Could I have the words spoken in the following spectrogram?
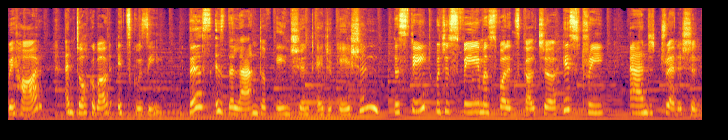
Bihar and talk about its cuisine. This is the land of ancient education, the state which is famous for its culture, history, and tradition.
